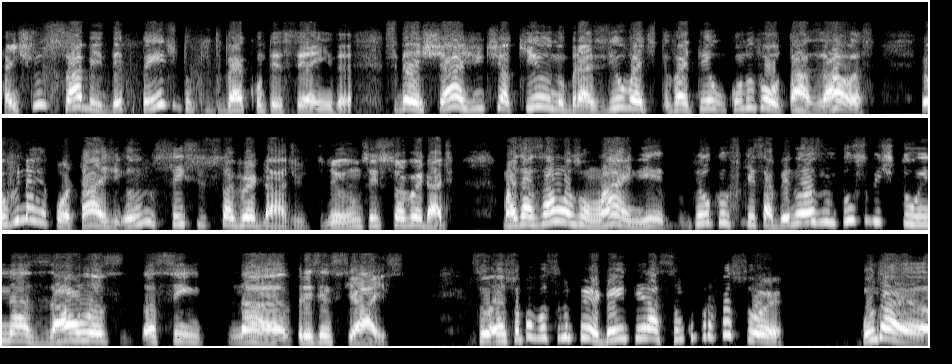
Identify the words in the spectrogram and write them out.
A gente não sabe, depende do que vai acontecer ainda. Se deixar, a gente aqui no Brasil vai, vai ter, quando voltar às aulas, eu vi na reportagem, eu não sei se isso é verdade, entendeu? Eu não sei se isso é verdade. Mas as aulas online, pelo que eu fiquei sabendo, elas não estão substituindo as aulas, assim, na, presenciais. É só para você não perder a interação com o professor. Quando a-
